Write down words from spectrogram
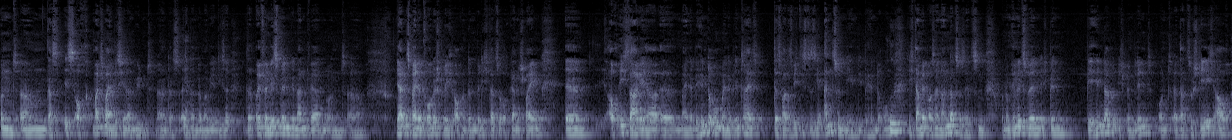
Und ähm, das ist auch manchmal ein bisschen ermüdend, ne, dass äh, ja. dann immer wieder diese Euphemismen genannt werden. Und äh, wir hatten es bei dem Vorgespräch auch, und dann will ich dazu auch gerne schweigen. Äh, auch ich sage ja, äh, meine Behinderung, meine Blindheit das war das Wichtigste, sie anzunehmen, die Behinderung, mhm. sich damit auseinanderzusetzen. Und um Himmels Willen, ich bin behindert und ich bin blind und äh, dazu stehe ich auch.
